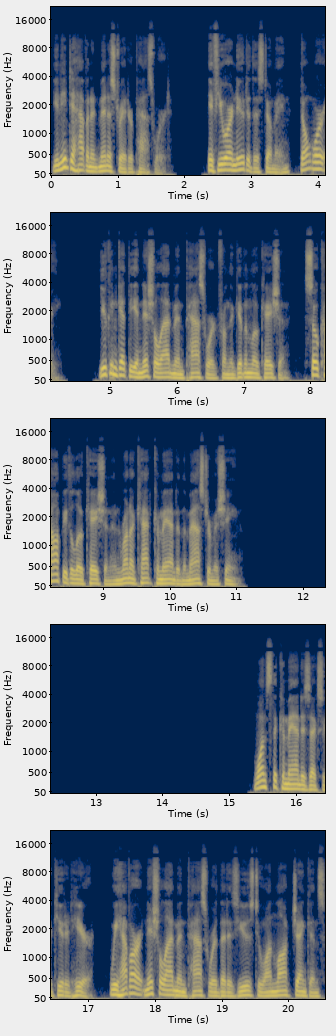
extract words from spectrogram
you need to have an administrator password. If you are new to this domain, don't worry. You can get the initial admin password from the given location, so copy the location and run a cat command in the master machine. Once the command is executed here, we have our initial admin password that is used to unlock Jenkins,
